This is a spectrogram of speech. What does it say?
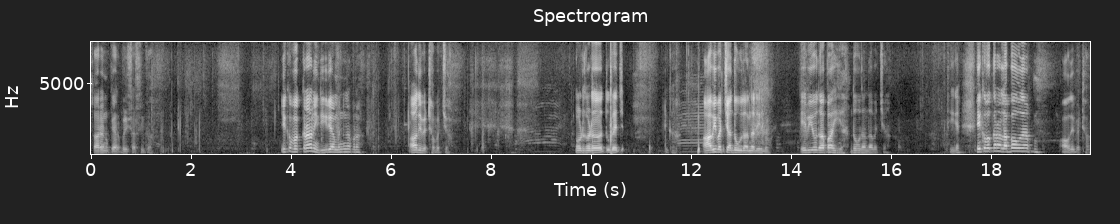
ਸਾਰਿਆਂ ਨੂੰ ਪਿਆਰ ਭਰੀ ਸਤਿ ਸ਼੍ਰੀ ਅਕਾਲ। ਇੱਕ ਬੱਕਰਾ ਨਹੀਂ ਦੀ ਰਿਹਾ ਮੈਨੂੰ ਆਪਣਾ। ਆ ਦੇ ਬੈਠਾ ਬੱਚਾ। ਉੱਠ ਖੜ ਤੂੰ ਵਿੱਚ। ਠੀਕ ਆ। ਆ ਵੀ ਬੱਚਾ, ਦੋ ਦੰਦ ਦਾ ਦੇਖ ਲਓ। ਇਹ ਵੀ ਉਹਦਾ ਭਾਈ ਆ, ਦੋ ਦੰਦ ਦਾ ਬੱਚਾ। ਠੀਕ ਹੈ? ਇੱਕ ਬੱਕਰਾ ਲੱਭਾ ਉਹਦਾ। ਆ ਉਹਦੇ ਬੈਠਾ।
